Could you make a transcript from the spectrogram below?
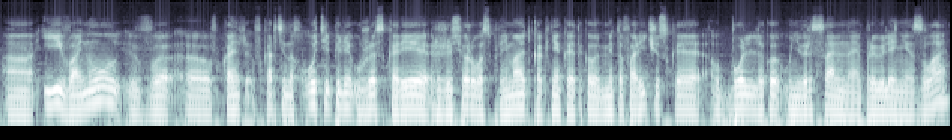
Э, и войну в, в, в картинах оттепели уже скорее режиссеры воспринимают как некое такое метафорическое, более такое универсальное проявление зла,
